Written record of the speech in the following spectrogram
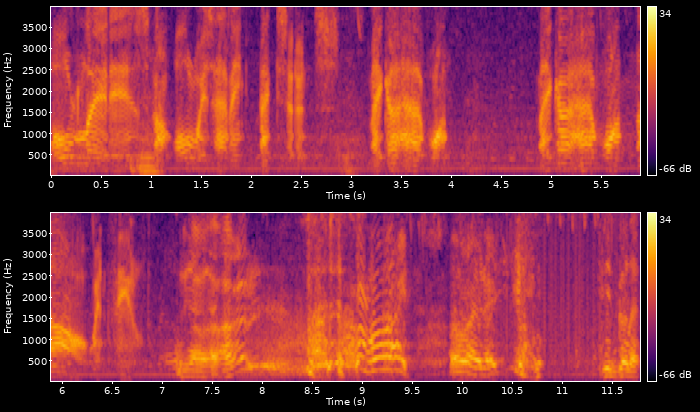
Old ladies hmm. are always having accidents. Make her have one. Make her have one now, Winfield. all right, all right. She's gonna,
